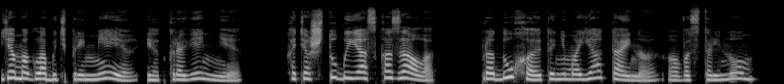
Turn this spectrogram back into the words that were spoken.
Я могла быть прямее и откровеннее. Хотя что бы я сказала? Про духа это не моя тайна, а в остальном...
